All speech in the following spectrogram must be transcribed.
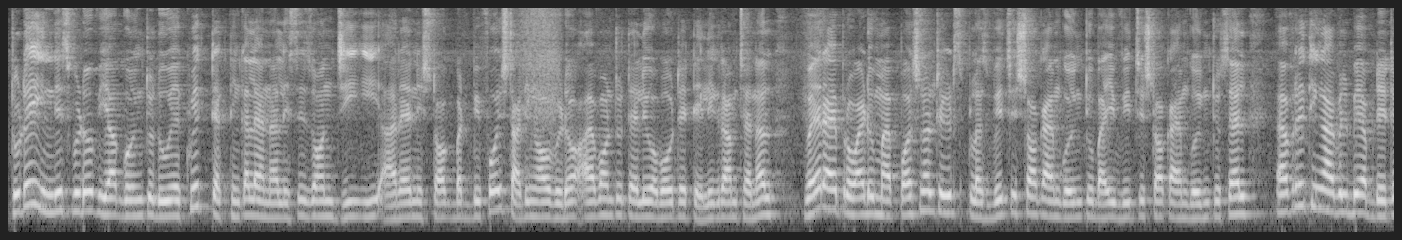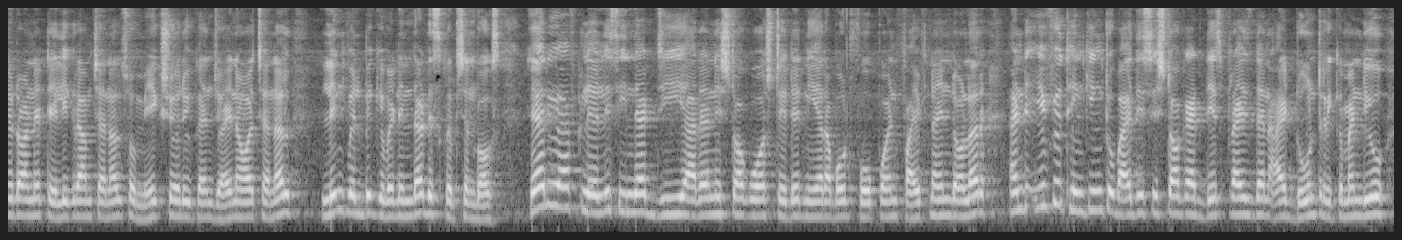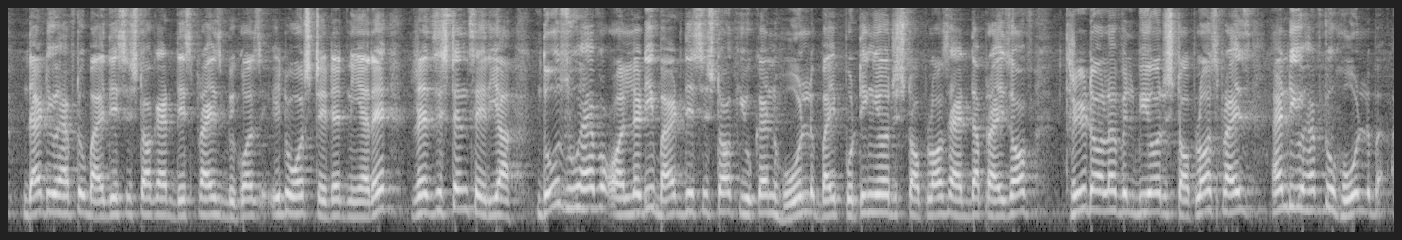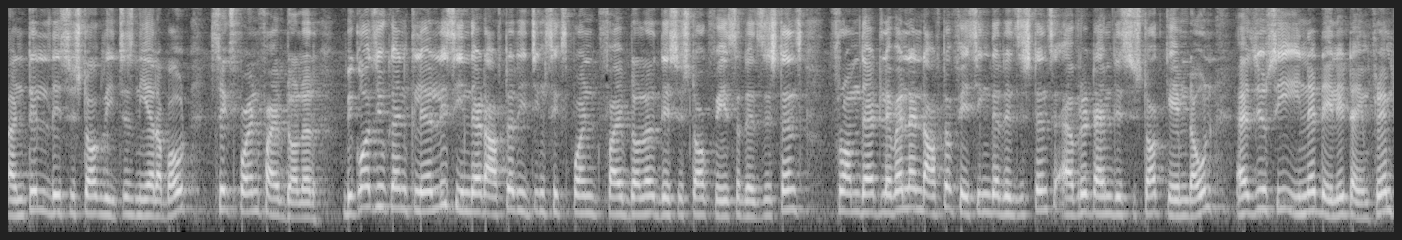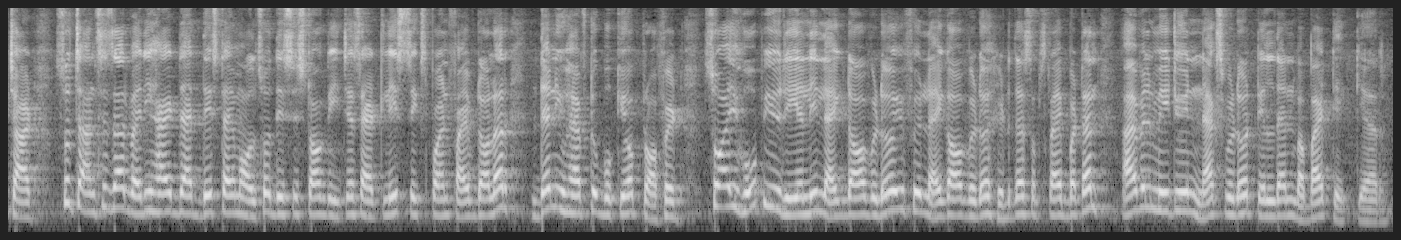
Today in this video we are going to do a quick technical analysis on GERN stock. But before starting our video I want to tell you about a telegram channel where I provide you my personal trades plus which stock I am going to buy, which stock I am going to sell. Everything I will be updated on a telegram channel so make sure you can join our channel. Link will be given in the description box. Here you have clearly seen that GERN stock was traded near about $4.59 and if you're thinking to buy this stock at this price then I don't recommend you that you have to buy this stock at this price because it was traded near a resistance area. Those who have already bought this stock you can hold by putting your stop loss at the price of of $3 will be your stop loss price and you have to hold until this stock reaches near about $6.5 because you can clearly see that after reaching $6.5 this stock faced resistance from that level and after facing the resistance every time this stock came down as you see in a daily time frame chart. So chances are very high that this time also this stock reaches at least $6.5 then you have to book your profit. So i hope you really liked our video. If you like our video hit the subscribe button. I will meet you in next video. Till then then bye take care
